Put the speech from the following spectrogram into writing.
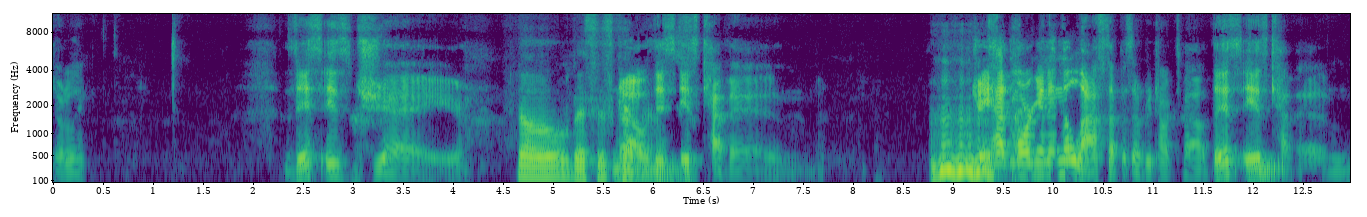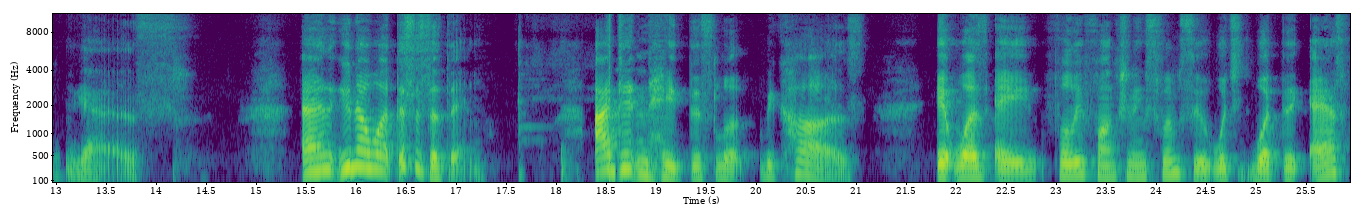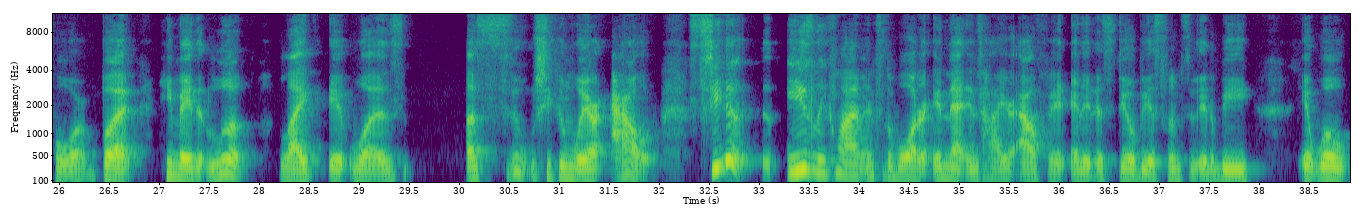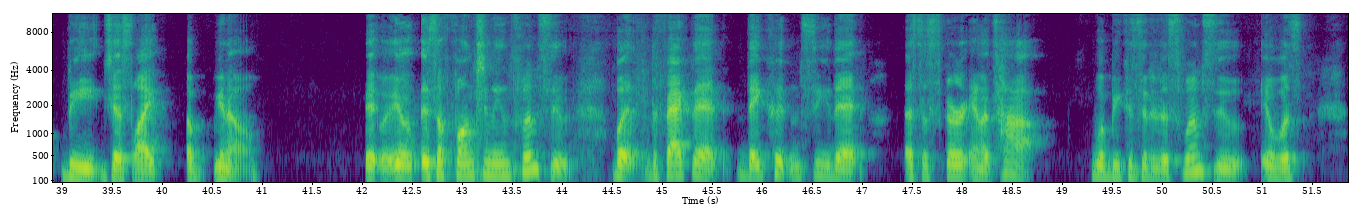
Totally. This is Jay. No, this is No, Kevin. this is Kevin. Jay had Morgan in the last episode we talked about. This is Kevin. Yes. And you know what? This is the thing. I didn't hate this look because it was a fully functioning swimsuit, which is what they asked for, but he made it look like it was a suit she can wear out. She could easily climb into the water in that entire outfit and it'll still be a swimsuit. It'll be, it will be just like a, you know, it, it- it's a functioning swimsuit. But the fact that they couldn't see that it's a skirt and a top would be considered a swimsuit, it was.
